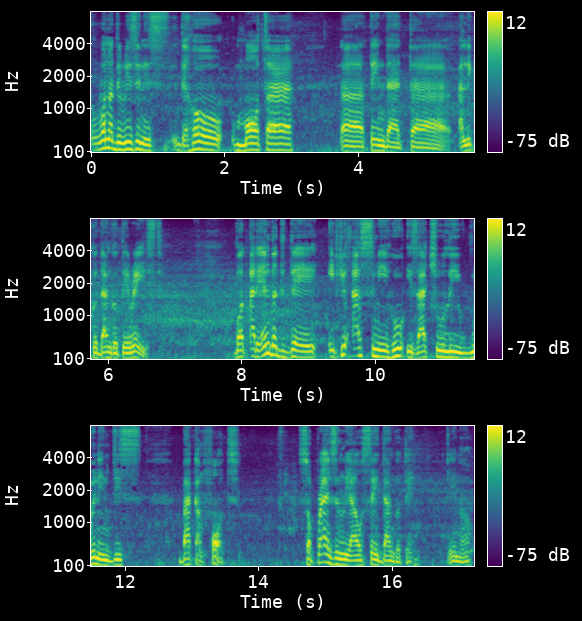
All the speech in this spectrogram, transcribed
one of the reasons is the whole Malta uh, thing that uh, Aliko Dangote raised. But at the end of the day, if you ask me who is actually winning this back and forth, surprisingly, I'll say Dangote. You know,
